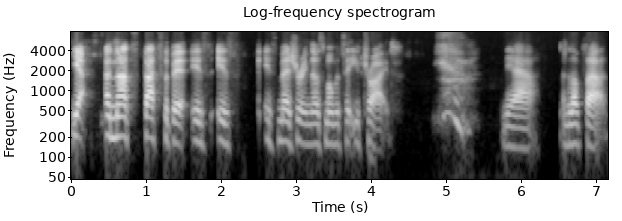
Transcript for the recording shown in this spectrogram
Yeah. And that's that's the bit is is is measuring those moments that you've tried. Yeah. Yeah. I love that.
